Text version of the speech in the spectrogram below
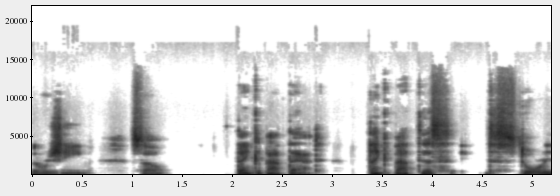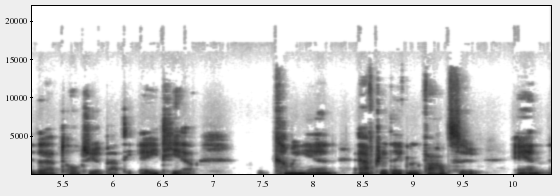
the regime. So think about that. Think about this, this story that I've told you about the ATF coming in after they've been filed suit and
